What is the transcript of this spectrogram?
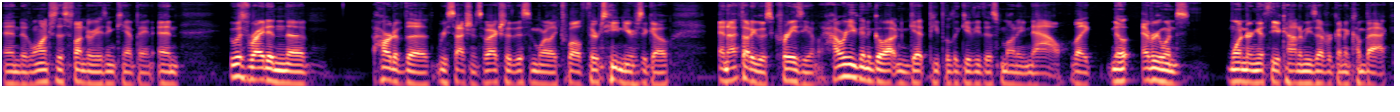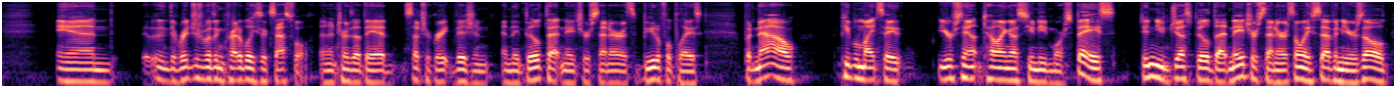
and to launch this fundraising campaign. And it was right in the heart of the recession. So actually, this is more like 12, 13 years ago. And I thought he was crazy. I'm like, how are you going to go out and get people to give you this money now? Like, no, everyone's wondering if the economy is ever going to come back. And uh, the Ridges was incredibly successful, and it turns out they had such a great vision, and they built that nature center. It's a beautiful place, but now people might say, "You're telling us you need more space." Didn't you just build that nature center? It's only seven years old.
